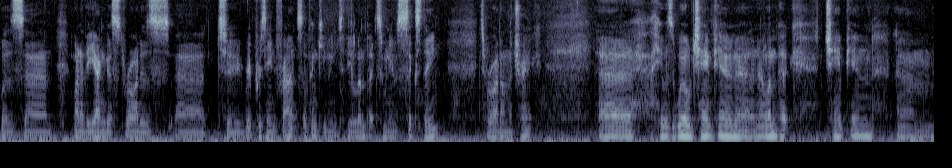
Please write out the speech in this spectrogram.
was um, one of the youngest riders uh, to represent France. I think he went to the Olympics when he was 16 to ride on the track. Uh, he was a world champion, uh, an Olympic champion. Um,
